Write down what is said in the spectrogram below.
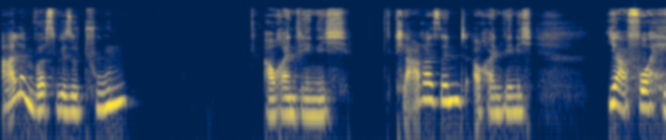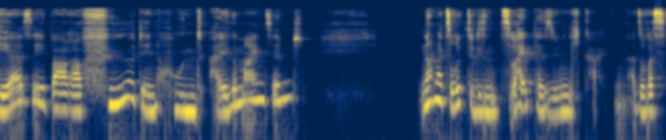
allem, was wir so tun, auch ein wenig klarer sind, auch ein wenig ja, vorhersehbarer für den Hund allgemein sind. Nochmal zurück zu diesen zwei Persönlichkeiten. Also was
